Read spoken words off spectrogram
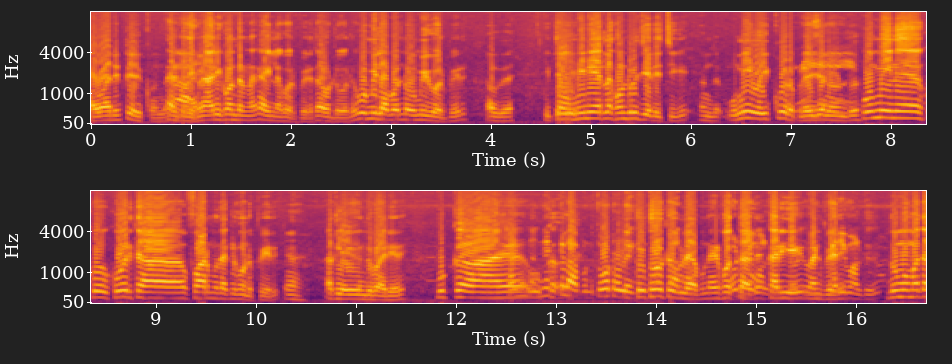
ಅವರಿಟ್ಟು ಇರ್ಕೊಂಡು ಅರಿಕೊಂಡ್ರನಾಗ ಐನ ಕೊರ್ಪೀರು ತೌಡು ಉಮಿಲ ಬಂದು ಉಮಿ ಕೊರ್ಪೀರು ಅವೇ ಇತ್ತ ಉಮಿನೇರ್ಲ ಕೊಂಡ್ರು ಜೇರಿ ಹೆಚ್ಚಿಗೆ ಅಂದ್ ಉಮಿ ಒಯ್ಕೂರ ಪ್ರಯೋಜನ ಉಂಡು ಉಮ್ಮಿನ ಕೋರಿತ ಫಾರ್ಮ್ ದಕ್ಲು ಕೊಂಡು ಪೇರು ಅಕ್ಲೆ ಒಂದು ಪಾಡಿರಿ ಅಪ್ಪ ಗೊತ್ತಾಗ ಕರಿ ಅನ್ಪೇರಿ ದುಮ್ಮ ಮತ್ತ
